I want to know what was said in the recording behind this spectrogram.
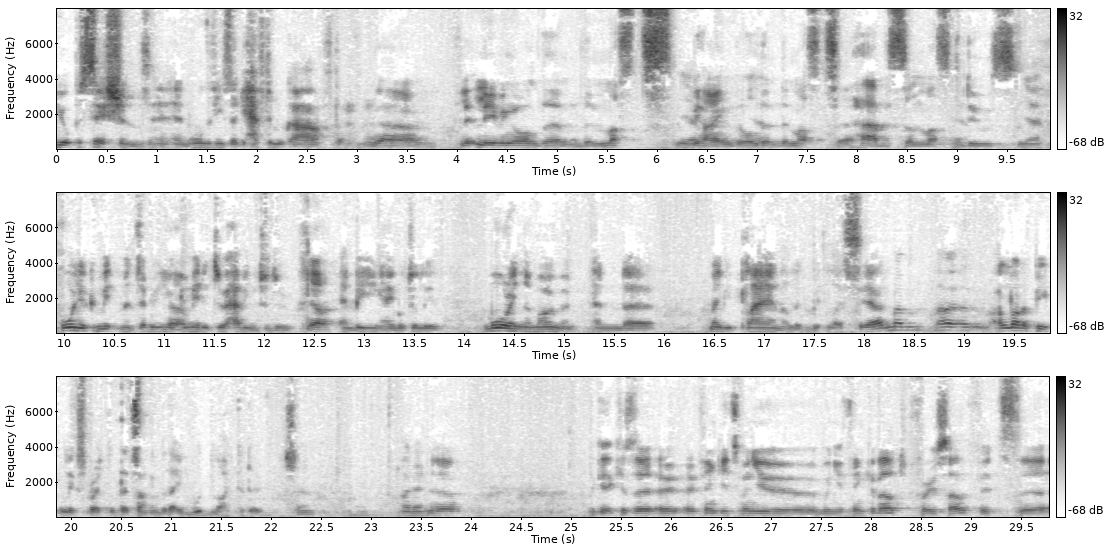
your possessions and, and all the things that you have to look after. Uh, leaving all the, the musts Yeah. behind, all the, the must haves and must do's. Yeah, all your commitments, everything you're committed to having to do, Yeah. and being able to live more in the moment and uh, maybe plan a little bit less. Yeah, um, uh, a lot of people express that that's something that they would like to do. So I don't know. Okay, because I, I, think it's when you when you think about it for yourself, it's uh,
